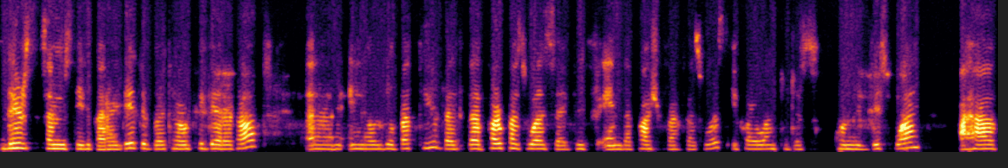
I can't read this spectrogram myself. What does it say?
There's some mistake that I did, but I'll figure it out. Uh, and I'll get back to you. But the purpose was that this and the patch purpose was if I want to just commit this one, I have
